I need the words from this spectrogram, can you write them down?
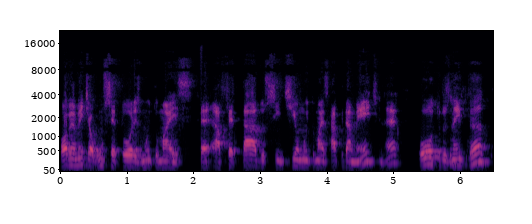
Obviamente, alguns setores muito mais é, afetados sentiam muito mais rapidamente, né? outros nem tanto.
